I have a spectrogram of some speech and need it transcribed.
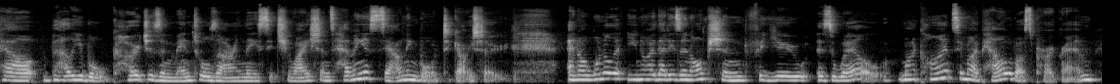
how valuable coaches and mentors are in these situations, having a sounding board to go to. And I want to let you know that is an option for you as well. My clients in my Power Boss program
